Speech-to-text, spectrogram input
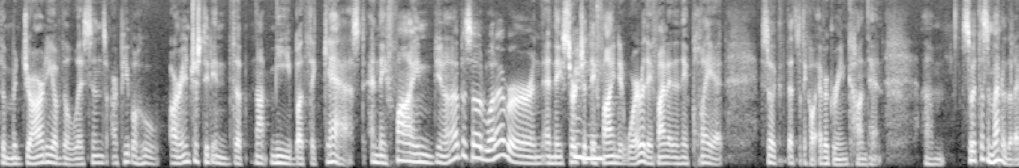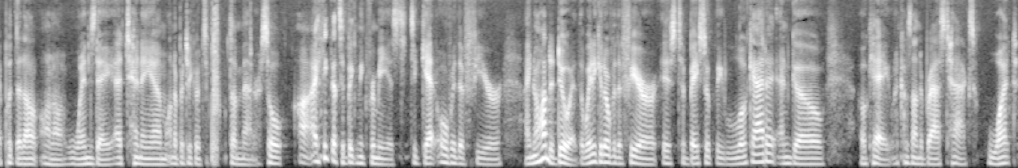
the majority of the listens are people who are interested in the, not me, but the guest. And they find, you know, episode whatever, and, and they search it, they find it wherever they find it, and they play it. So that's what they call evergreen content. Um, so it doesn't matter that I put that out on a Wednesday at 10 a.m. on a particular, it doesn't matter. So I think that's a big thing for me is to get over the fear. I know how to do it. The way to get over the fear is to basically look at it and go, okay, when it comes down to brass tacks, what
